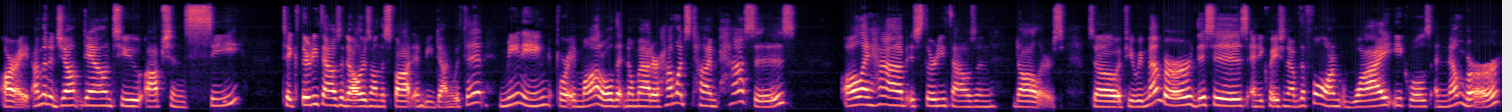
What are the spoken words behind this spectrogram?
All right, I'm going to jump down to option C take $30,000 on the spot and be done with it, meaning for a model that no matter how much time passes, all I have is $30,000. So if you remember, this is an equation of the form y equals a number,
